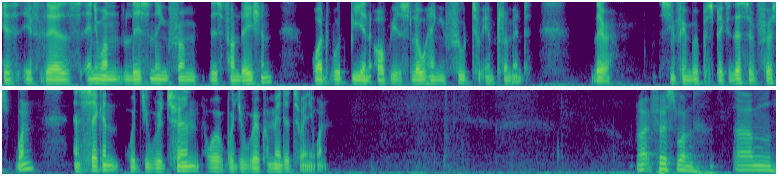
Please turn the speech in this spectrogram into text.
If if there's anyone listening from this foundation, what would be an obvious low-hanging fruit to implement there, seen from your perspective? That's the first one. And second, would you return or would you recommend it to anyone? Right, first one. Um,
